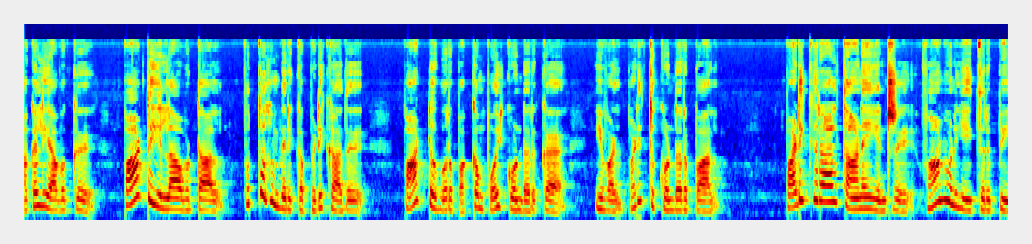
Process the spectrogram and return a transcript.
அகல்யாவுக்கு பாட்டு இல்லாவிட்டால் புத்தகம் விரிக்க பிடிக்காது. பாட்டு ஒரு பக்கம் போய்க் கொண்டிருக்க இவள் படித்து கொண்டிருப்பாள். படிக்கிறாள் தானே என்று வானொலியை திருப்பி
